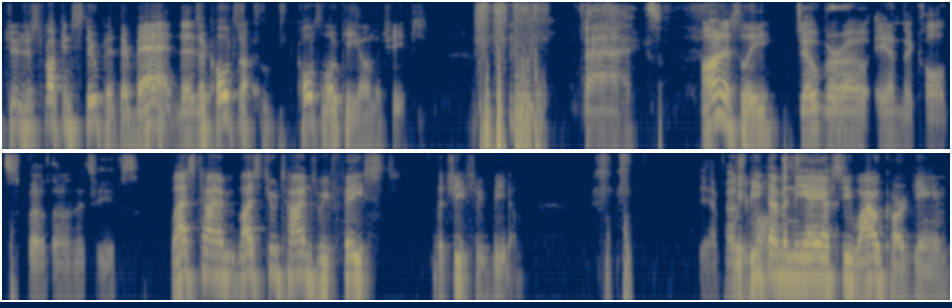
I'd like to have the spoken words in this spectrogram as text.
j- just fucking stupid. They're bad. The, the Colts are, Colts low key own the Chiefs. Facts. Honestly, Joe Burrow and the Colts both own the Chiefs. last time, last two times we faced the Chiefs, we beat them. Yeah, we Patrick beat them in the AFC wild card game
